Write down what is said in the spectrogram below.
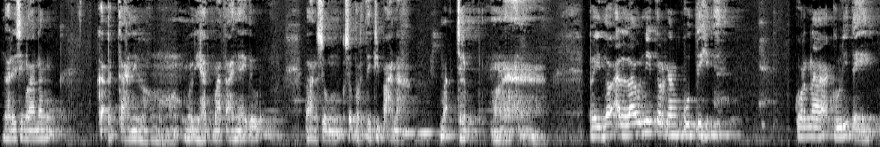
Gak ada sing lanang gak betah nih loh melihat matanya itu langsung seperti dipanah mak jelep. Nah, Baido al-launi kang putih warna kulite.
